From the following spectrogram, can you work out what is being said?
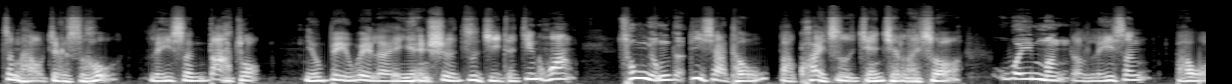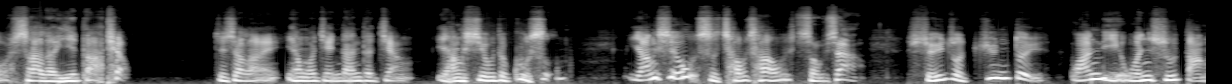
正好这个时候，雷声大作。刘备为了掩饰自己的惊慌，从容地低下头，把筷子捡起来，说：“威猛的雷声把我吓了一大跳。”接下来，让我简单的讲杨修的故事。杨修是曹操手下。随着军队管理文书档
